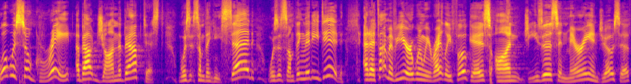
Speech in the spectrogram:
What was so great about John the Baptist? Was it something he said? Was it something that he did? At a time of year when we rightly focus on Jesus and Mary and Joseph,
